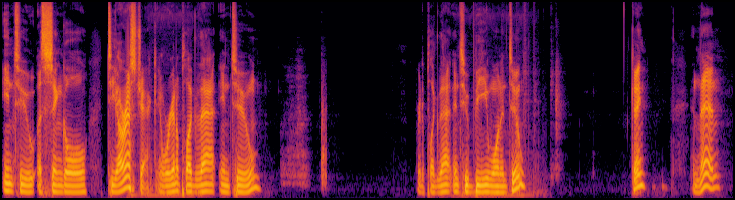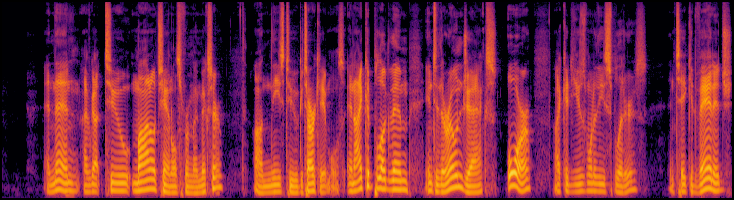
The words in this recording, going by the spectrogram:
into a single TRS jack. And we're going to plug that into, we're going to plug that into B1 and 2. Okay. And then, and then I've got two mono channels from my mixer on these two guitar cables. And I could plug them into their own jacks, or I could use one of these splitters and take advantage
